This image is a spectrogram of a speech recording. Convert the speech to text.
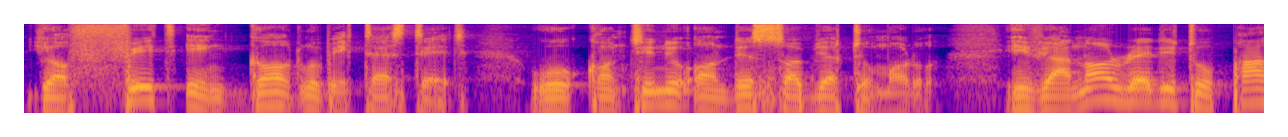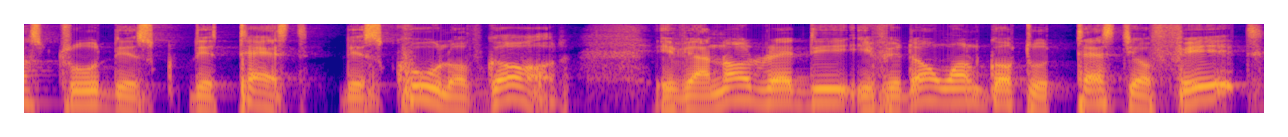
Your faith in God will be tested. We'll continue on this subject tomorrow. If you are not ready to pass through this the test, the school of God, if you are not ready, if you don't want God to test your faith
